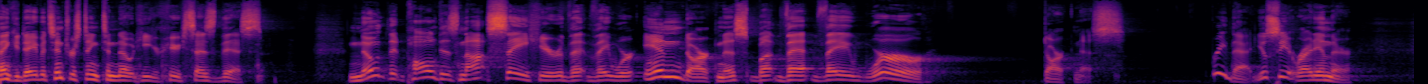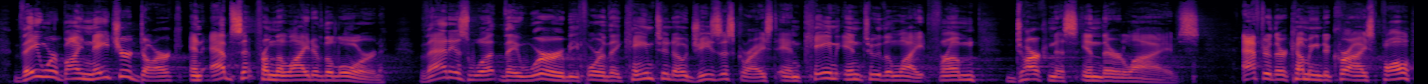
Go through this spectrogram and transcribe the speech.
Thank you, Dave. It's interesting to note here, he says this. Note that Paul does not say here that they were in darkness, but that they were darkness. Read that. You'll see it right in there. They were by nature dark and absent from the light of the Lord. That is what they were before they came to know Jesus Christ and came into the light from darkness in their lives. After their coming to Christ, Paul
